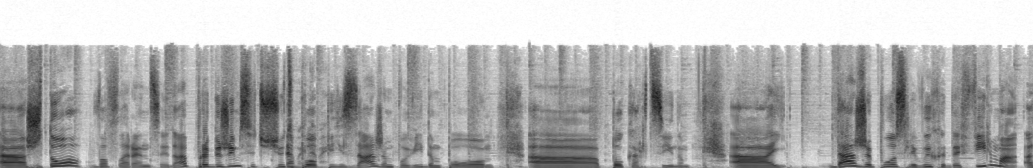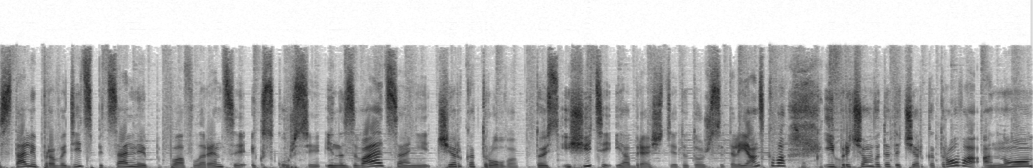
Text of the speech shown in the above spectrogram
А, Что во Флоренции, да? Пробежимся чуть-чуть Давай, по давай. пейзажам, по видам, по, а, по картинам. А, даже после выхода фильма а, стали проводить специальные по Флоренции экскурсии. И называются они Черка Трова. То есть ищите и обрящите. Это тоже с итальянского. И причем вот это Черка Трова, оно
